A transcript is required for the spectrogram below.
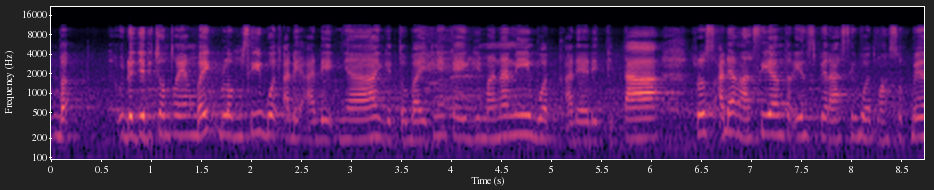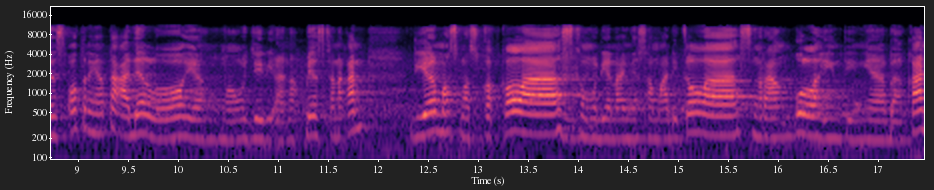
ba- udah jadi contoh yang baik belum sih buat adik-adiknya gitu? Baiknya kayak gimana nih buat adik-adik kita? Terus ada nggak sih yang terinspirasi buat masuk bes oh ternyata ada loh yang mau jadi anak bes karena kan dia masuk masuk ke kelas kemudian nanya sama adik kelas ngerangkul lah intinya. Bahkan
